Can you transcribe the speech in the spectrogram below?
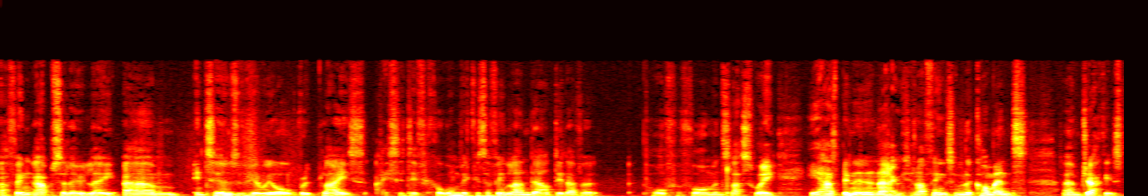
I think absolutely. Um, in terms of who we all replace, it's a difficult one because I think Landell did have a poor performance last week. He has been in and out, and I think some of the comments um, Jackett's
